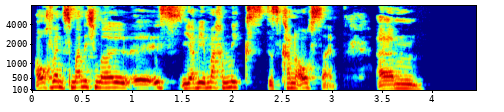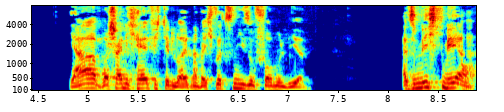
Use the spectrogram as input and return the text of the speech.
Auch wenn es manchmal äh, ist, ja, wir machen nichts. Das kann auch sein. Ähm, ja, wahrscheinlich helfe ich den Leuten, aber ich würde es nie so formulieren. Also nicht mehr.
